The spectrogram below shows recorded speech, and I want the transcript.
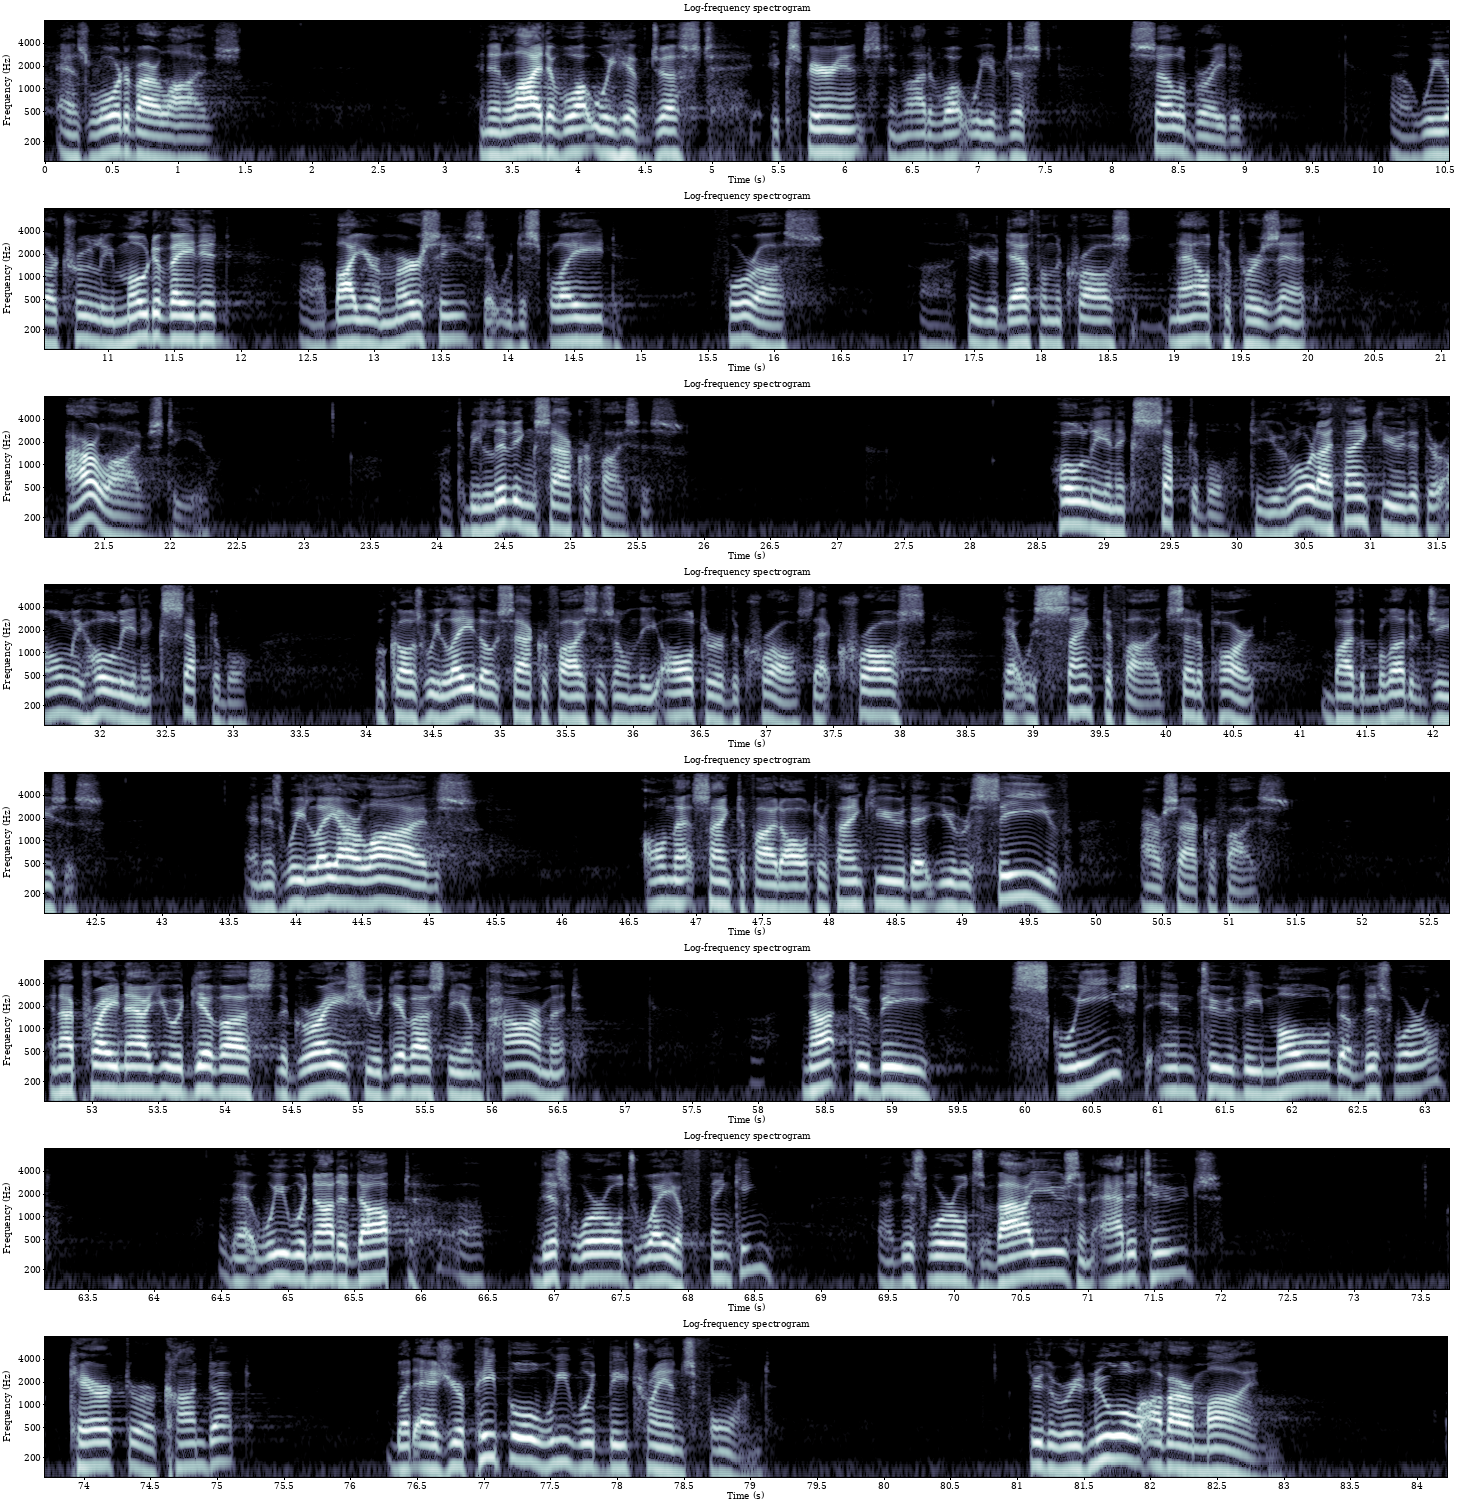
as Lord of our lives. And in light of what we have just experienced, in light of what we have just celebrated, uh, we are truly motivated uh, by your mercies that were displayed for us uh, through your death on the cross, now to present our lives to you, uh, to be living sacrifices, holy and acceptable to you. And Lord, I thank you that they're only holy and acceptable because we lay those sacrifices on the altar of the cross, that cross that was sanctified, set apart by the blood of Jesus. And as we lay our lives on that sanctified altar, thank you that you receive our sacrifice. And I pray now you would give us the grace, you would give us the empowerment not to be squeezed into the mold of this world, that we would not adopt uh, this world's way of thinking uh, this world's values and attitudes, character or conduct, but as your people, we would be transformed through the renewal of our mind,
